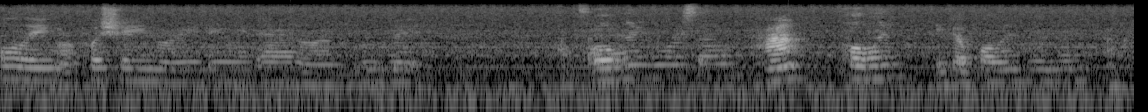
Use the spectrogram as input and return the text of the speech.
pulling or pushing or anything like that or movement? outside Pulling more so. Huh? Pulling. You feel pulling? Mm-hmm. Okay.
